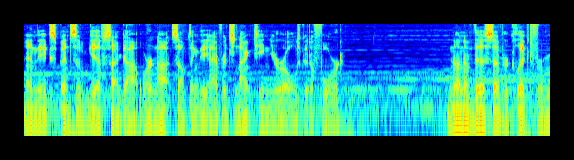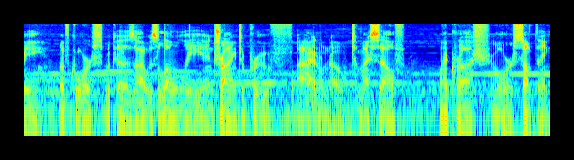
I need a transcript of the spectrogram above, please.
and the expensive gifts I got were not something the average 19 year old could afford. None of this ever clicked for me, of course, because I was lonely and trying to prove, I don't know, to myself, my crush, or something,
